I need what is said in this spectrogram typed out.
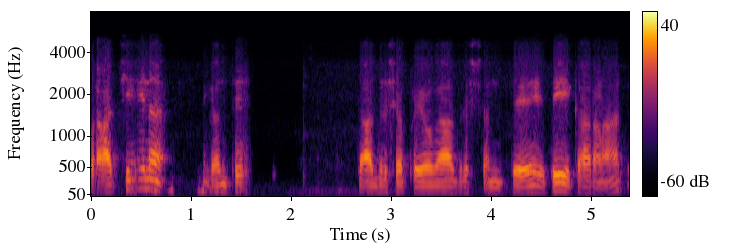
प्राचीनग्रन्थे तादृशप्रयोगाः दृश्यन्ते इति कारणात्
